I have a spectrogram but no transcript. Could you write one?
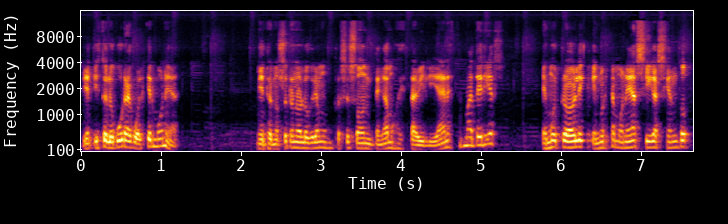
Bien, esto le ocurre a cualquier moneda. Mientras nosotros no logremos un proceso donde tengamos estabilidad en estas materias, es muy probable que nuestra moneda siga siendo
